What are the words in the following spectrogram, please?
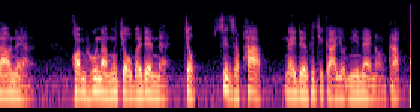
แล้วเนี่ยความผู้นำของโจไบเดนเนี่ยจบสิ้นสภาพในเดือนพฤศจิกายนนี้แน่นอนครับ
